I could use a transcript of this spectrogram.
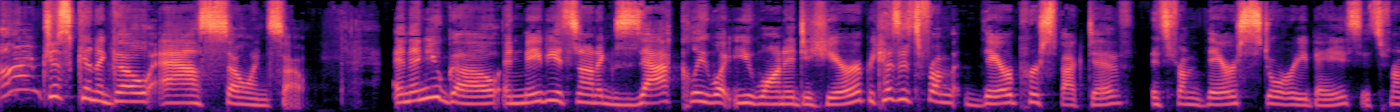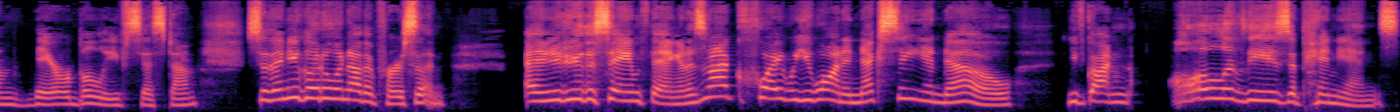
I'm just going to go ask so and so. And then you go, and maybe it's not exactly what you wanted to hear because it's from their perspective, it's from their story base, it's from their belief system. So then you go to another person and you do the same thing, and it's not quite what you want. And next thing you know, you've gotten all of these opinions,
